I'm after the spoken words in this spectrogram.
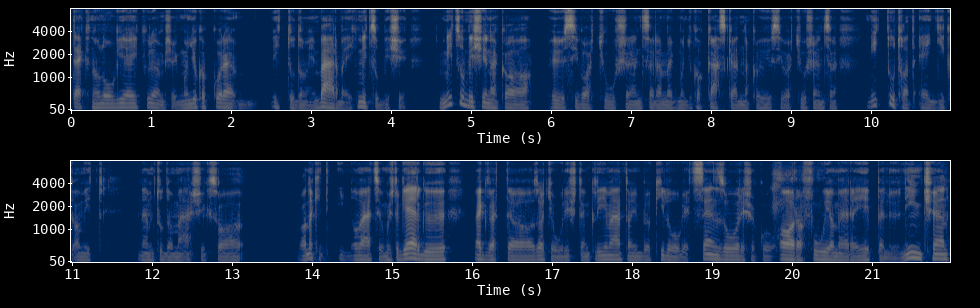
technológiai különbség? Mondjuk akkor, e- itt tudom én, bármelyik, Mitsubishi. Mitsubishi-nek a hőszivattyús rendszere, meg mondjuk a Cascade-nak a hőszivattyús rendszere. Mit tudhat egyik, amit nem tud a másik? Szóval vannak itt innovációk. Most a Gergő megvette az Atya Úristen klímát, amiből kilóg egy szenzor, és akkor arra fújja, merre éppen ő nincsen.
